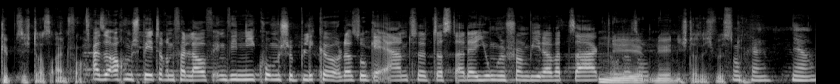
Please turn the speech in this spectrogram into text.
gibt sich das einfach. Also auch im späteren Verlauf irgendwie nie komische Blicke oder so geerntet, dass da der Junge schon wieder was sagt Nee, oder so. nee, nicht, dass ich wüsste. Okay, ja.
